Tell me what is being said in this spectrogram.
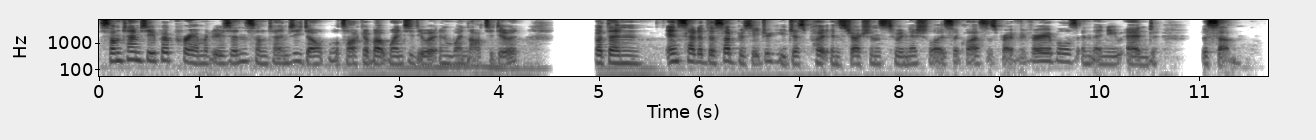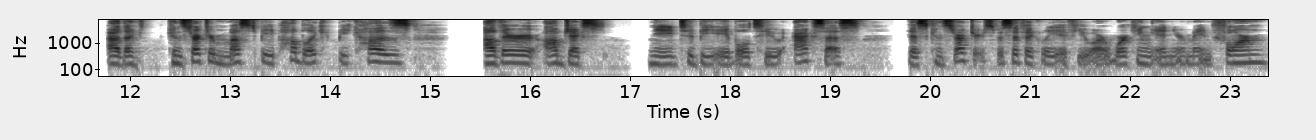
Sometimes you put parameters in, sometimes you don't. We'll talk about when to do it and when not to do it. But then inside of the sub procedure, you just put instructions to initialize the class's private variables, and then you end the sub. Uh, the constructor must be public because other objects need to be able to access this constructor. Specifically, if you are working in your main form,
